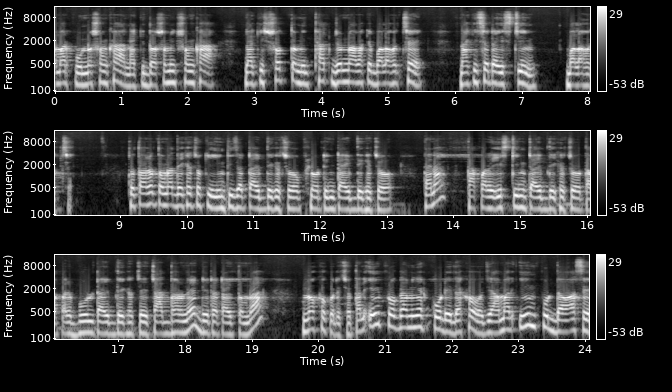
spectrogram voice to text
আমার পূর্ণ সংখ্যা, নাকি দশমিক সংখ্যা, নাকি সত্য মিথ্যার জন্য আমাকে বলা হচ্ছে, নাকি সেটা স্ট্রিং বলা হচ্ছে? তো তাহলে তোমরা দেখেছ কি ইন্টিজার টাইপ দেখেছ ফ্লোটিং টাইপ দেখেছ, তাই না? তারপরে স্ট্রিং টাইপ দেখেছ, তারপরে বুল টাইপ দেখেছ চার ধরনের ডেটা টাইপ তোমরা লক্ষ্য করেছ। তাহলে এই প্রোগ্রামিংয়ের কোডে দেখো যে আমার ইনপুট দেওয়া আছে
